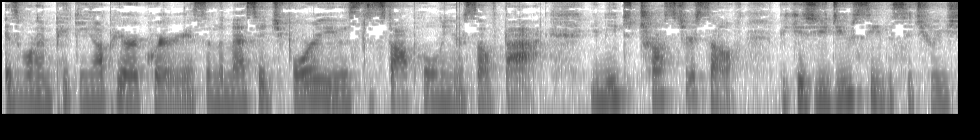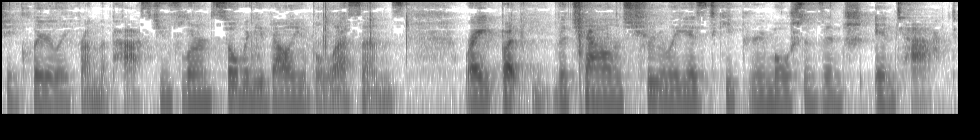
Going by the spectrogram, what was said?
is what I'm picking up here, Aquarius. And the message for you is to stop holding yourself back. You need to trust yourself because you do see the situation clearly from the past. You've learned so many valuable lessons, right? But the challenge truly is to keep your emotions in, intact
